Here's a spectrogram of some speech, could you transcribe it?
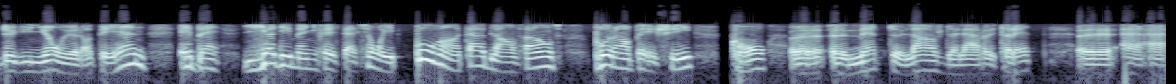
de l'Union européenne, eh ben, il y a des manifestations épouvantables en France pour empêcher qu'on euh, euh, mette l'âge de la retraite euh, à, à,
